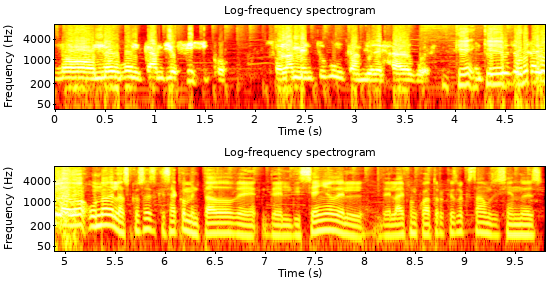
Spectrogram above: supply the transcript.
no, no hubo un cambio físico, solamente hubo un cambio de hardware. Que, por otro lado, una de las cosas que se ha comentado de- del diseño del, del iPhone 4, que es lo que estábamos diciendo, es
